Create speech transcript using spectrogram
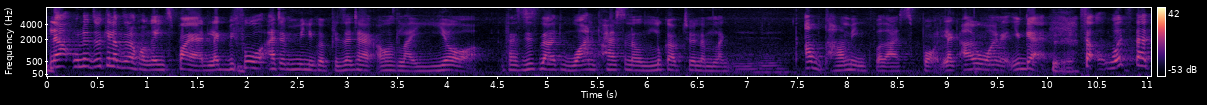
na unajua kila mtu anakuanga inspired like before hata mimi nikuwa presenter I was like yo there's just that one person I would look up to and I'm like I'm coming for that spot. Like I want it. You get. So what's that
